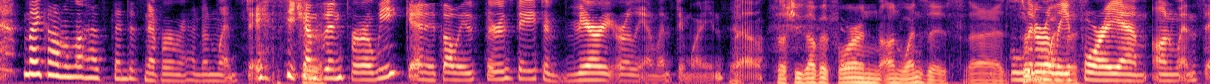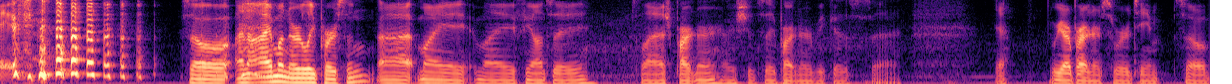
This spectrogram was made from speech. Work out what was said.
My common law husband is never around on Wednesdays. he true. comes in for a week, and it's always Thursday to very early on Wednesday mornings. So so she's up at four on, on Wednesdays. Uh, literally Wednesdays. 4 a.m. on Wednesdays. So, and I'm an early person. Uh, my my fiance slash partner, I should say partner because, uh, yeah, we are partners. We're a team. So,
